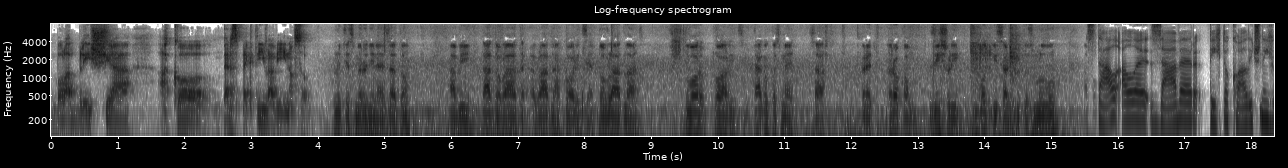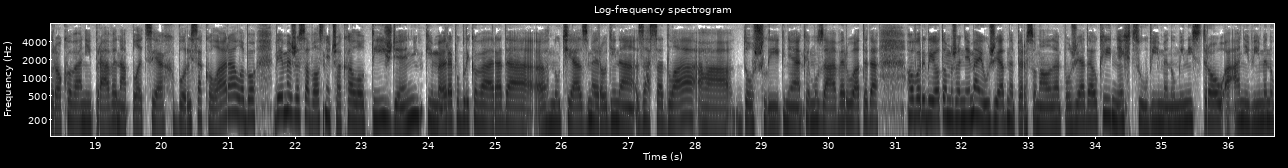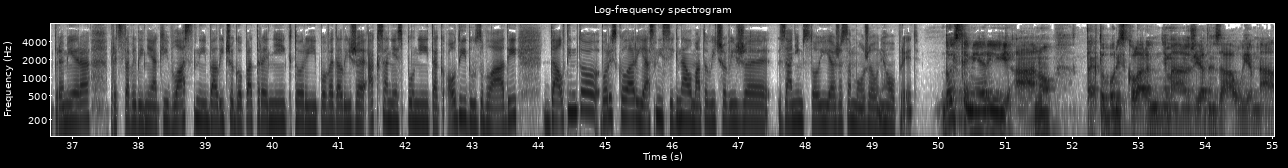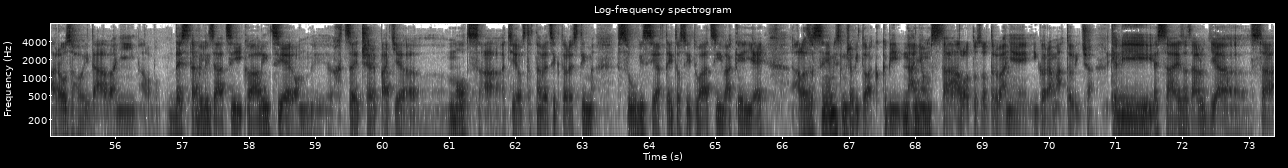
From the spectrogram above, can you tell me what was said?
bola bližšia ako perspektíva výnosov. Hnutie sme rodina je za to, aby táto vlád, vládna koalícia dovládla štvor koalícií. Tak ako sme sa pred rokom zišli, podpísali túto zmluvu, Stál ale záver týchto koaličných rokovaní práve na pleciach Borisa Kolára, lebo vieme, že sa vlastne čakalo týždeň, kým Republiková rada hnutia Sme rodina zasadla a došli k nejakému záveru a teda hovorili o tom, že nemajú žiadne personálne požiadavky, nechcú výmenu ministrov a ani výmenu premiéra. Predstavili nejaký vlastný balíček opatrení, ktorí povedali, že ak sa nesplní, tak odídu z vlády. Dal týmto Boris Kolár Kolár jasný signál Matovičovi, že za ním stojí a že sa môže o neho oprieť? Do istej miery áno. Takto Boris Kolár nemá žiaden záujem na rozhojdávaní alebo destabilizácii koalície. On chce čerpať e, moc a tie ostatné veci, ktoré s tým súvisia v tejto situácii, v akej je. Ale zase nemyslím, že by to ako keby na ňom stálo, to zotrvanie Igora Matoviča. Keby SAS a za ľudia sa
